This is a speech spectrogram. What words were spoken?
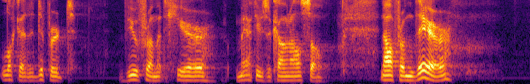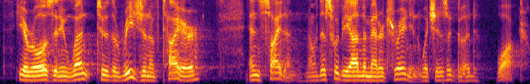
look at a different view from it here, Matthew's account also. Now, from there, he arose and he went to the region of Tyre and Sidon. Now, this would be on the Mediterranean, which is a good walk.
